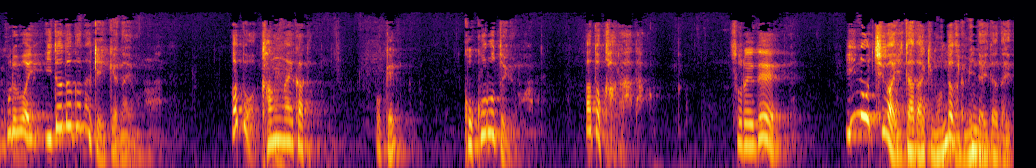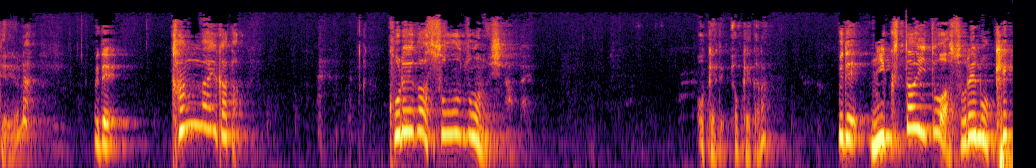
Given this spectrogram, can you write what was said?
これはいただかなきゃいけないものなんだ。あとは考え方。OK 心というのがああと体。それで命はいただきもんだからみんないただいてるよな。で考え方。これが創造主なんだよ。OK, で OK かな？で肉体とはそれの結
